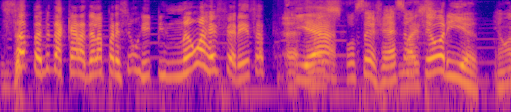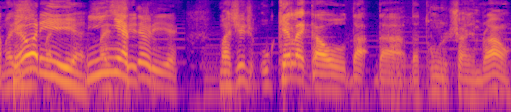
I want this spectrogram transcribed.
exatamente da cara dela parecer um hippie, não a referência que é, mas- Ou seja, essa é uma Mas- teoria. É uma mas- teoria. a mas, minha teoria. Mas, gente, o que é legal da, da, da turma do Charlie Brown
